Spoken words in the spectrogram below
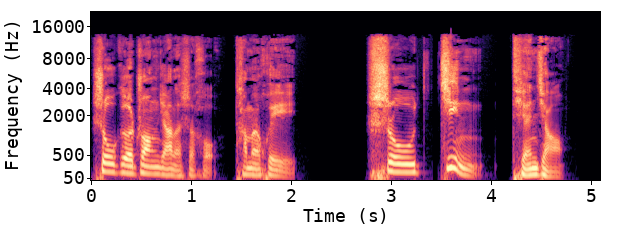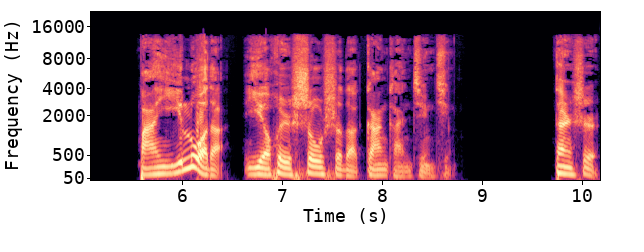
收割庄稼的时候，他们会收尽田角，把遗落的也会收拾的干干净净。但是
